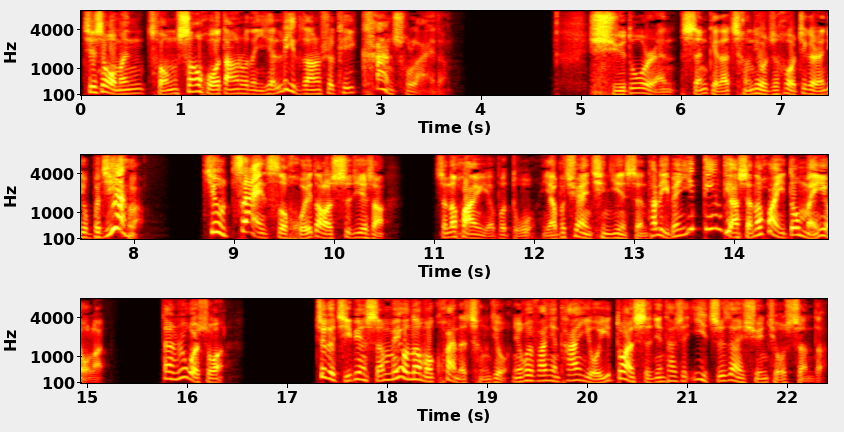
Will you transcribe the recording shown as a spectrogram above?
其实我们从生活当中的一些例子当中是可以看出来的。许多人神给他成就之后，这个人就不见了，就再次回到了世界上，神的话语也不读，也不劝亲近神，他里边一丁点神的话语都没有了。但如果说这个疾病神没有那么快的成就，你会发现他有一段时间他是一直在寻求神的，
